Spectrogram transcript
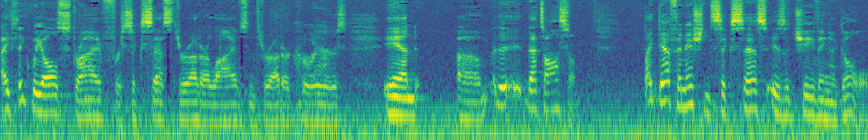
I think we all strive for success throughout our lives and throughout our careers. And um, that's awesome. By definition, success is achieving a goal.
